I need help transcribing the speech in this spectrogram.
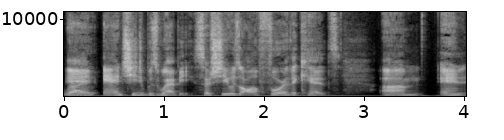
and Right. and she was Webby, so she was all four of the kids. Um, and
